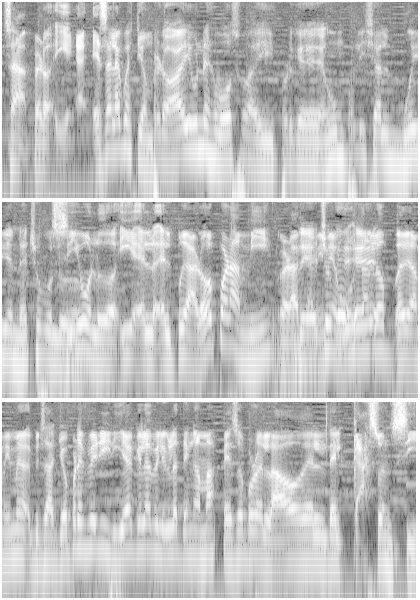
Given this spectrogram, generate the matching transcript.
O sea, pero eh, esa es la cuestión. Pero hay un esbozo ahí, porque es un policial muy bien hecho, boludo. Sí, boludo. Y el, el Poirot para mí, ¿verdad? De Que hecho a mí me que, gustan eh, los... eh, a mí me, o sea, yo preferiría que la película tenga más peso por el lado del, del caso en sí.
